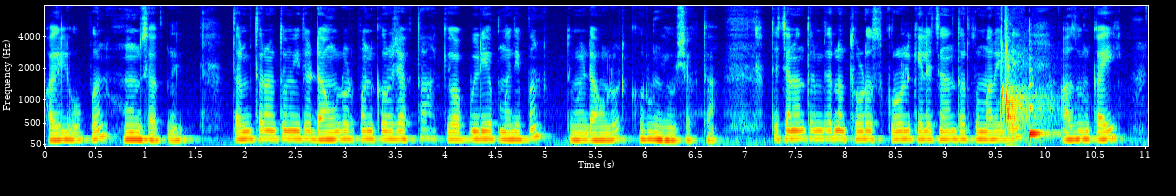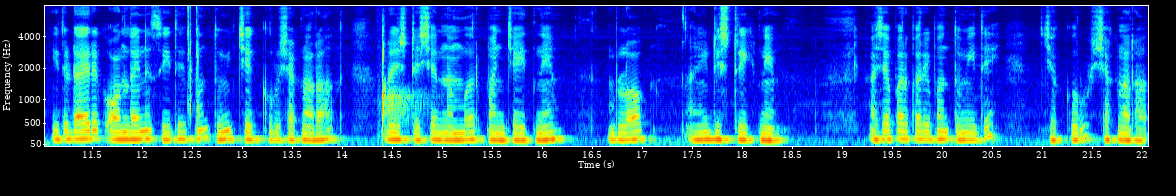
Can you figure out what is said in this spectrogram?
फाईल ओपन होऊन शकतील. तर मित्रांनो तुम्ही इथे डाउनलोड पण करू शकता किंवा पी डी एफमध्ये पण तुम्ही डाउनलोड करून घेऊ शकता. त्याच्यानंतर मित्रांनो थोडं स्क्रोल केल्याच्यानंतर तुम्हाला इथे अजून काही इथे डायरेक्ट ऑनलाईनच इथे पण तुम्ही चेक करू शकणार आहात. Registration number panchayat name block आणि डिस्ट्रिक्ट नेम अशा प्रकारे पण तुम्ही इथे चेक करू शकणार आहात.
